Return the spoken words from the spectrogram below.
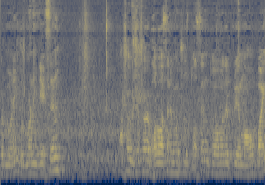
Good morning. Good morning DXN আশা করি সবাই ভালো আছেন এবং সুস্থ আছেন। তো আমাদের প্রিয় মাহবুব ভাই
